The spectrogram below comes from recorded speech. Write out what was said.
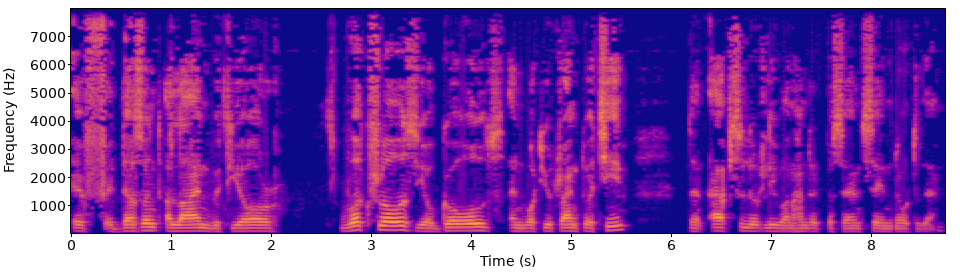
if it doesn't align with your workflows, your goals, and what you're trying to achieve, then absolutely 100% say no to them.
